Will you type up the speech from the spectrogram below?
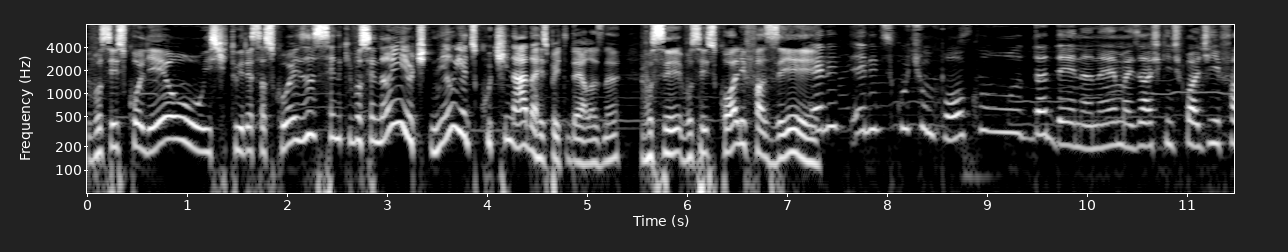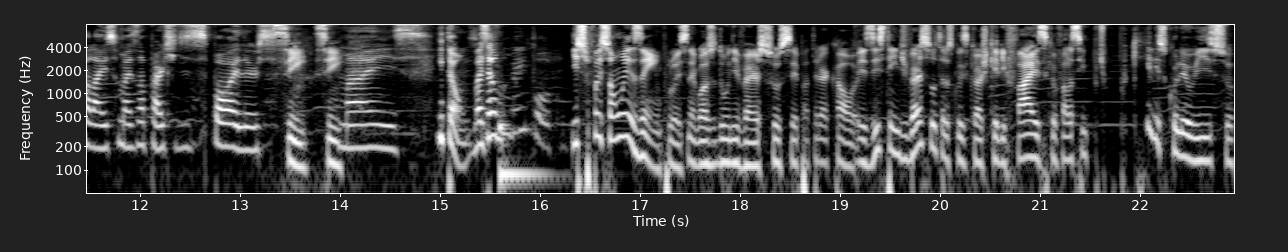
você escolheu instituir essas coisas, sendo que você não ia, não ia discutir nada a respeito delas, né? Você, você escolhe fazer... Ele, ele discute um pouco da Dena, né? Mas eu acho que a gente pode falar isso mais na parte de spoilers. Sim, sim. Mas. Então, mas é um, Bem pouco. Isso foi só um exemplo, esse negócio do universo ser patriarcal. Existem diversas outras coisas que eu acho que ele faz que eu falo assim, tipo, por que ele escolheu isso,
